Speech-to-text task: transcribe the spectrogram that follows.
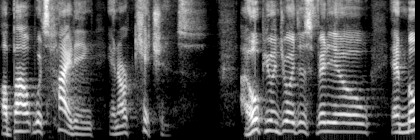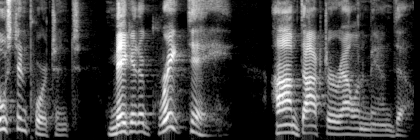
about what's hiding in our kitchens. I hope you enjoyed this video and most important, make it a great day. I'm Dr. Alan Mandell.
